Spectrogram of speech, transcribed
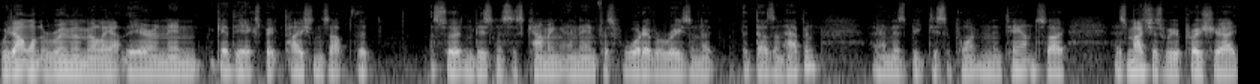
we don't want the rumour mill out there and then get the expectations up that a certain business is coming and then for whatever reason it, it doesn't happen and there's big disappointment in town. So, as much as we appreciate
